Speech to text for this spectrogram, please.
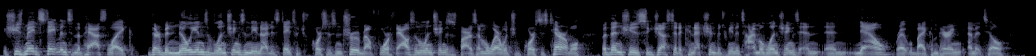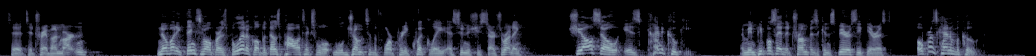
She's made statements in the past like there have been millions of lynchings in the United States, which of course isn't true, about 4,000 lynchings as far as I'm aware, which of course is terrible. But then she has suggested a connection between the time of lynchings and, and now, right, by comparing Emmett Till to, to Trayvon Martin. Nobody thinks of Oprah as political, but those politics will, will jump to the fore pretty quickly as soon as she starts running. She also is kind of kooky. I mean, people say that Trump is a conspiracy theorist. Oprah's kind of a kook.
